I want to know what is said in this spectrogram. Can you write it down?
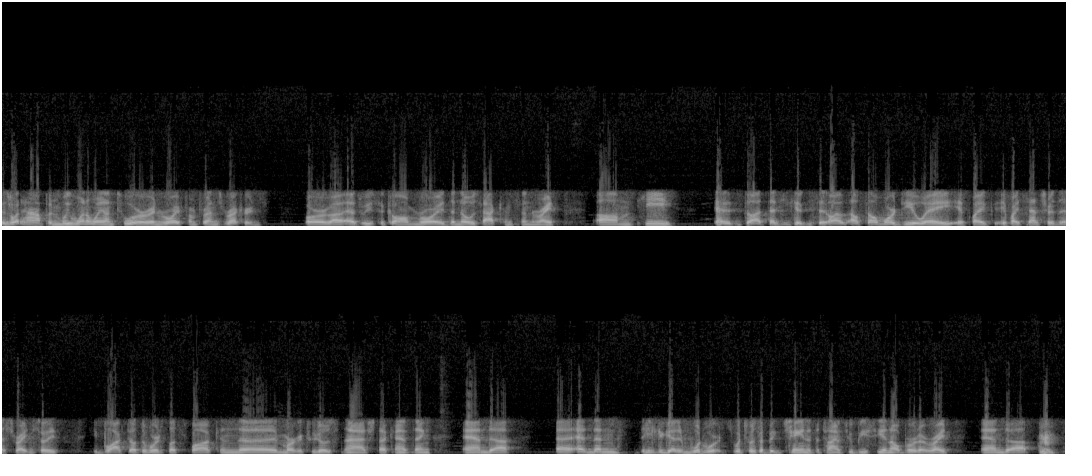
Because what happened, we went away on tour, and Roy from Friends Records, or uh, as we used to call him, Roy the Nose Atkinson, right? Um, he had thought that he could. He said, "I'll, I'll sell more DOA if I if I censor this, right?" And so he he blocked out the words "Let's fuck" and uh, Margaret Trudeau's snatch, that kind of thing, and uh, and then he could get in Woodwards, which was a big chain at the time through BC and Alberta, right? And uh,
